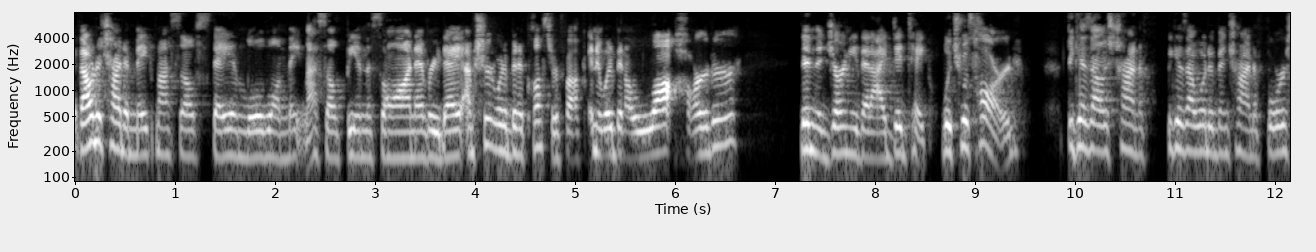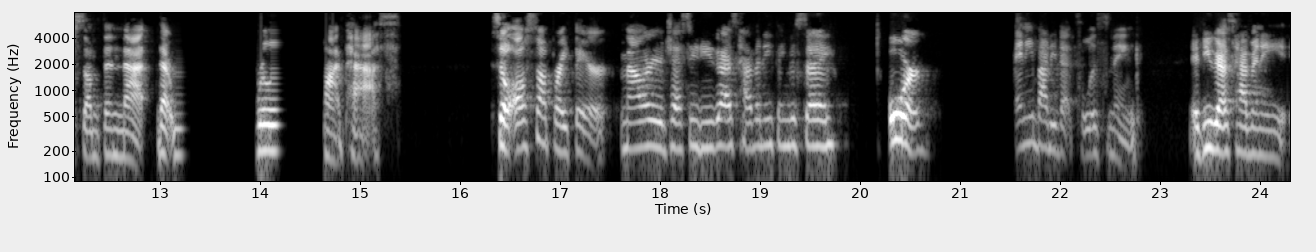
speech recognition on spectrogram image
If I were to try to make myself stay in Louisville and make myself be in the salon every day, I'm sure it would have been a clusterfuck and it would have been a lot harder than the journey that I did take, which was hard because I was trying to because I would have been trying to force something that that really my path. So I'll stop right there. Mallory or Jesse, do you guys have anything to say? Or anybody that's listening, if you guys have any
